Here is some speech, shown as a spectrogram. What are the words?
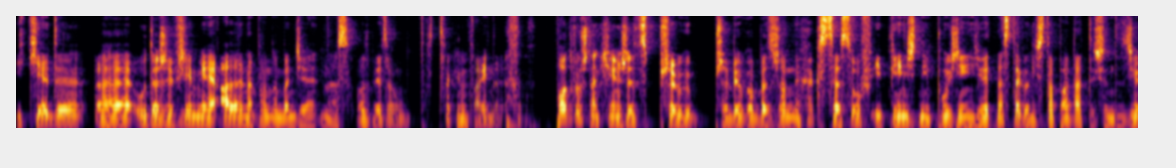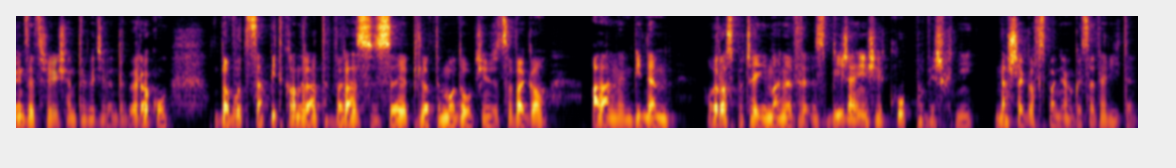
i kiedy e, uderzy w Ziemię, ale na pewno będzie nas odwiedzał. To jest całkiem fajne. Podróż na Księżyc przebiegła bez żadnych ekscesów i pięć dni później, 19 listopada 1969 roku, dowódca Pete Conrad wraz z pilotem modułu księżycowego Alanem Binem rozpoczęli manewr zbliżania się ku powierzchni naszego wspaniałego satelity.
